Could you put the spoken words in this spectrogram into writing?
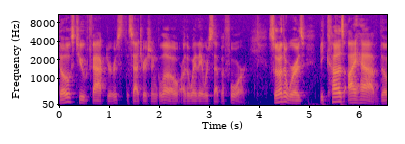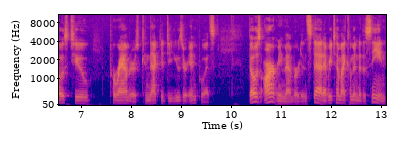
those two factors, the saturation and glow, are the way they were set before. So in other words, because I have those two parameters connected to user inputs, those aren't remembered. Instead, every time I come into the scene,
